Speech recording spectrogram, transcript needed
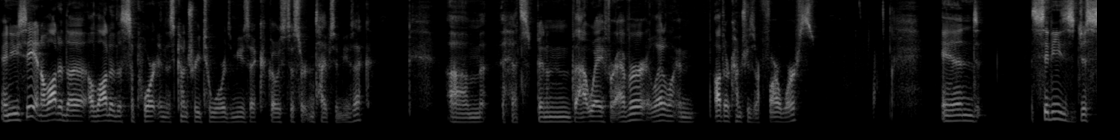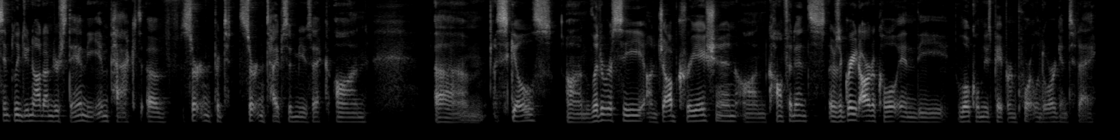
and you see, and a lot of the a lot of the support in this country towards music goes to certain types of music. Um, it's been that way forever. Let alone, and other countries are far worse. And cities just simply do not understand the impact of certain certain types of music on um, skills, on literacy, on job creation, on confidence. There's a great article in the local newspaper in Portland, Oregon today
